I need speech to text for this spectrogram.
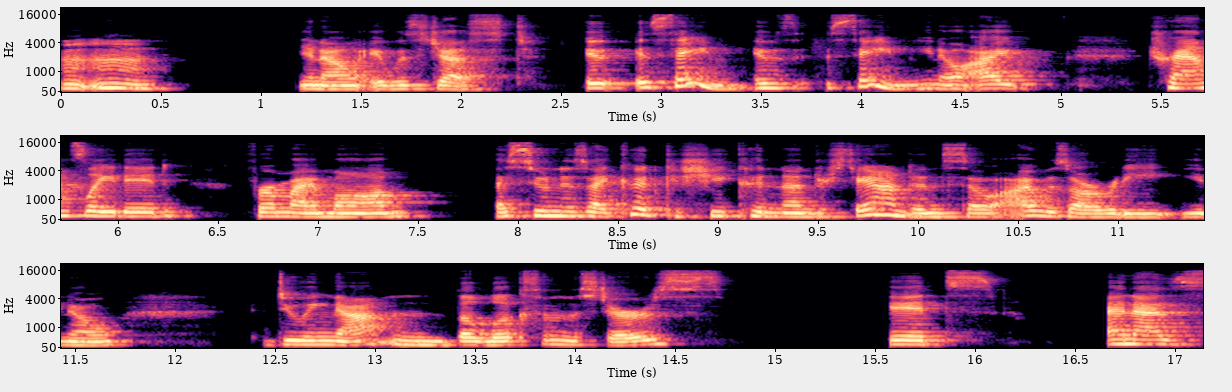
mm you know it was just it, it's same. It was same. You know, I translated for my mom as soon as I could because she couldn't understand. And so I was already, you know, doing that and the looks and the stares. It's, and as,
